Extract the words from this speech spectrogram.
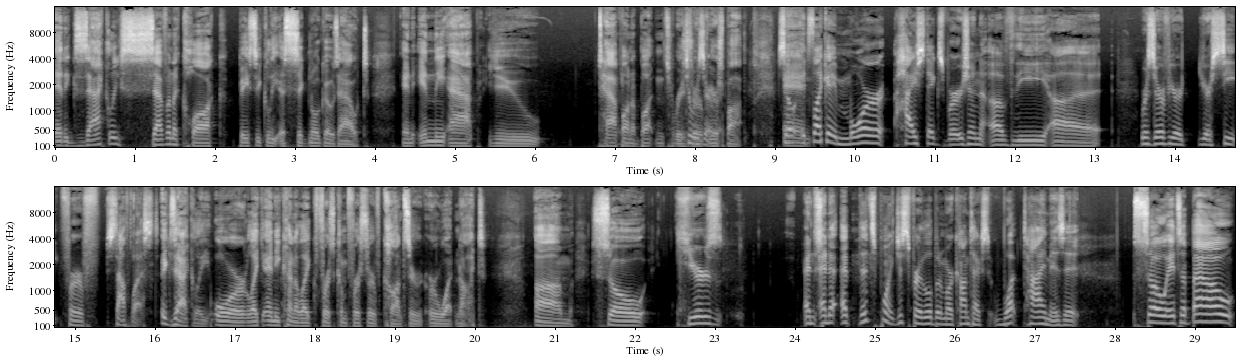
at exactly seven o'clock, basically a signal goes out, and in the app you tap on a button to reserve, reserve your it. spot. So And- it's like a more high stakes version of the uh, reserve your your seat for f- Southwest. Exactly, or like any kind of like first come first serve concert or whatnot. Um, so here's And and at this point, just for a little bit more context, what time is it? so it's about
